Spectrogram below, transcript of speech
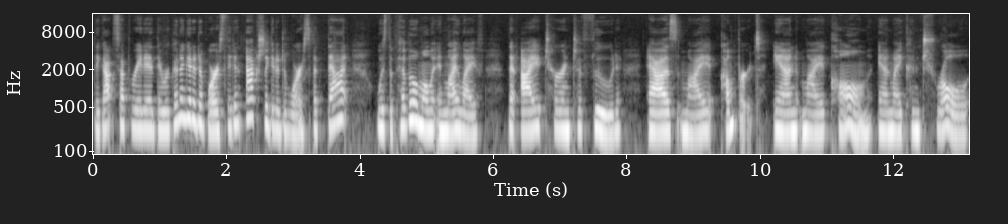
They got separated, they were going to get a divorce. They didn't actually get a divorce, but that was the pivotal moment in my life that I turned to food as my comfort and my calm and my control.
